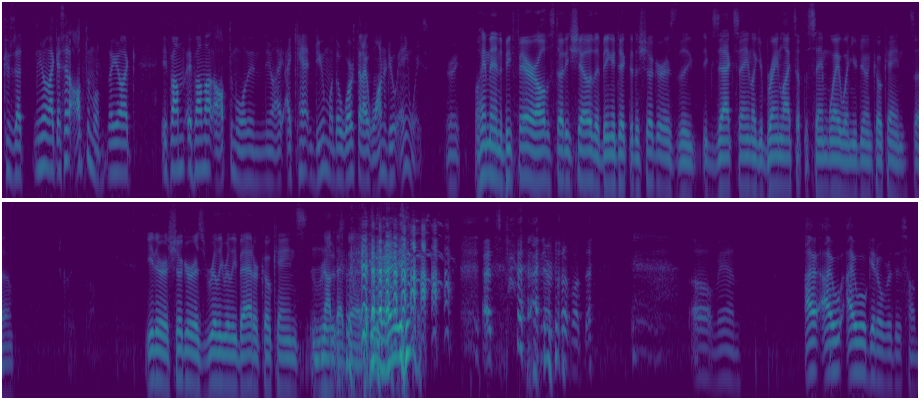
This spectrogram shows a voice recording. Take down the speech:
because that you know like I said optimal like, you know like if I'm if I'm not optimal then you know I, I can't do the work that I want to do anyways right. Well, hey man, to be fair, all the studies show that being addicted to sugar is the exact same. Like your brain lights up the same way when you're doing cocaine. So it's crazy bro either sugar is really really bad or cocaine's not that bad. Right? That's I never thought about that. Oh man, I I I will get over this hump,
